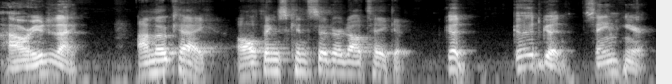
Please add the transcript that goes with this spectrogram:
How are you today? I'm okay. All things considered, I'll take it. Good, good, good. Same here.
